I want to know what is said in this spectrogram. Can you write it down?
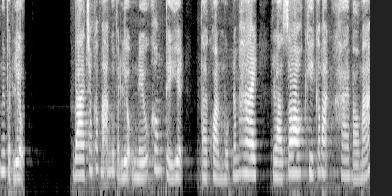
nguyên vật liệu. Và trong các mã nguyên vật liệu nếu không thể hiện tài khoản 152 là do khi các bạn khai báo mã,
